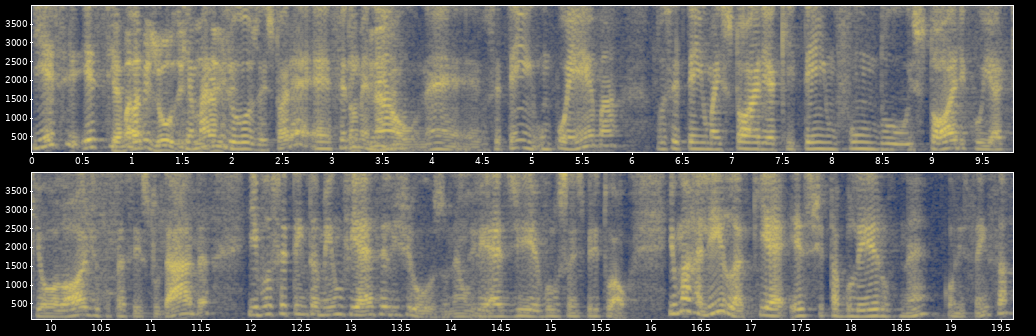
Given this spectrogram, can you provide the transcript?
E esse, esse que é maravilhoso, que é maravilhoso. A história é, é fenomenal, é né? Você tem um poema você tem uma história que tem um fundo histórico e arqueológico para ser estudada, e você tem também um viés religioso, né? um Sim. viés de evolução espiritual. E o Mahalila, que é este tabuleiro, né? com licença,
